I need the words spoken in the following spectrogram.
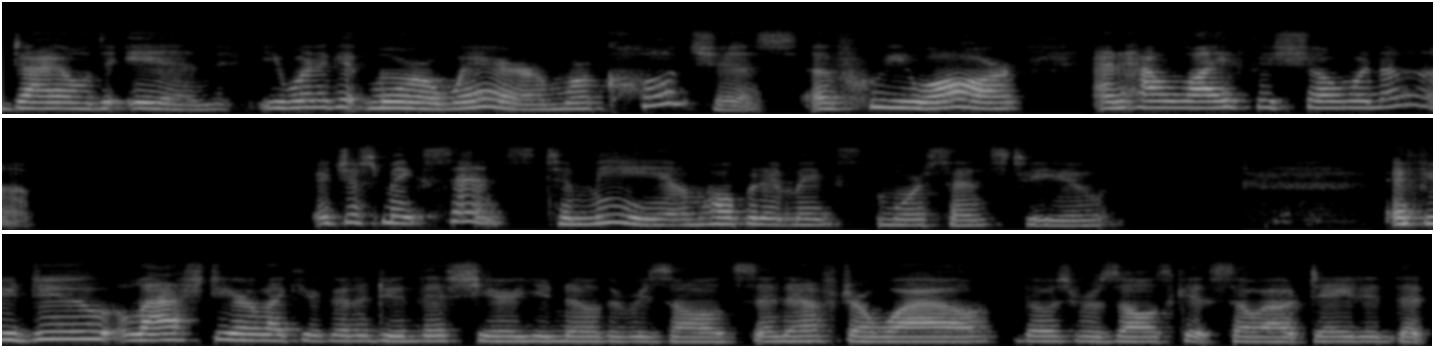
dialed in. You want to get more aware, more conscious of who you are and how life is showing up. It just makes sense to me. I'm hoping it makes more sense to you. If you do last year like you're going to do this year, you know the results. And after a while, those results get so outdated that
